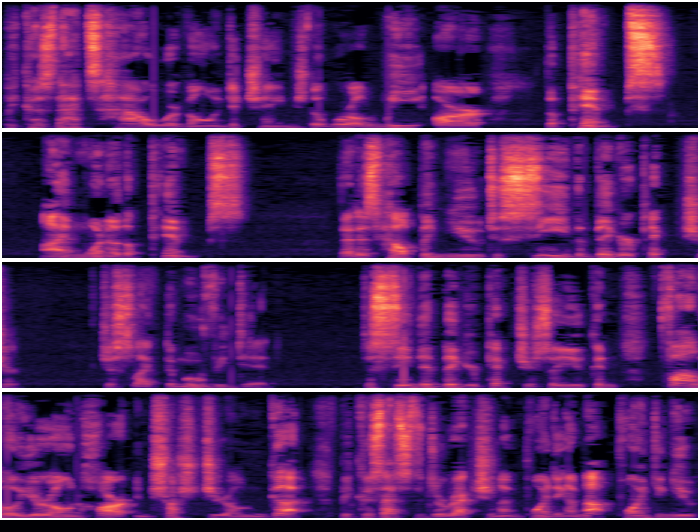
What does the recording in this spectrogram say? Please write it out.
Because that's how we're going to change the world. We are the pimps. I'm one of the pimps that is helping you to see the bigger picture, just like the movie did to see the bigger picture so you can follow your own heart and trust your own gut because that's the direction I'm pointing. I'm not pointing you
